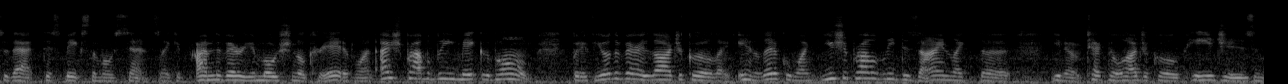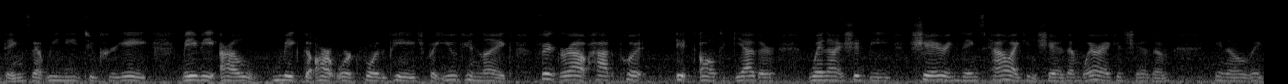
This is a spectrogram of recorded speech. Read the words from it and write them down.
so that this makes the most sense. Like if I'm the very emotional creative one, I should probably make the poem. But if you're the very logical like analytical one, you should probably design like the you know technological pages and things that we need to create. Maybe I'll make the artwork for the page, but you can like figure out how to put it all together when I should be sharing things, how I can share them, where I can share them, you know, like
